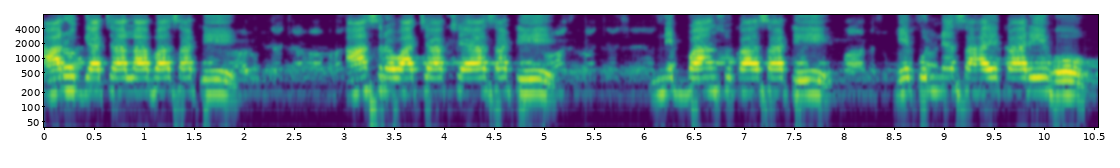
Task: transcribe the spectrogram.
आरोग्याच्या लाभासाठी आश्रवाच्या क्षयासाठी निब्बान सुखासाठी हे पुण्य सहायकारी हो.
